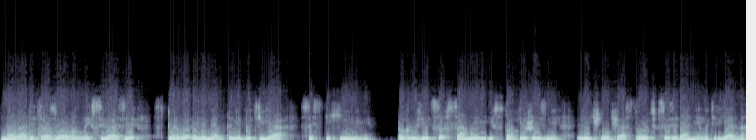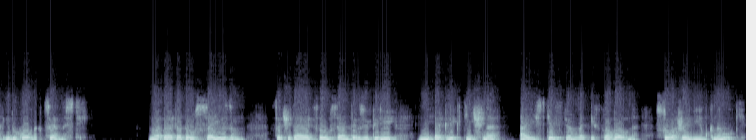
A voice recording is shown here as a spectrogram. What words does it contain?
наладить разорванные связи с первоэлементами бытия, со стихиями, погрузиться в самые истоки жизни, лично участвовать в созидании материальных и духовных ценностей. Но этот руссоизм сочетается у Сент-Экзюпери не эклектично, а естественно и свободно, с уважением к науке.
